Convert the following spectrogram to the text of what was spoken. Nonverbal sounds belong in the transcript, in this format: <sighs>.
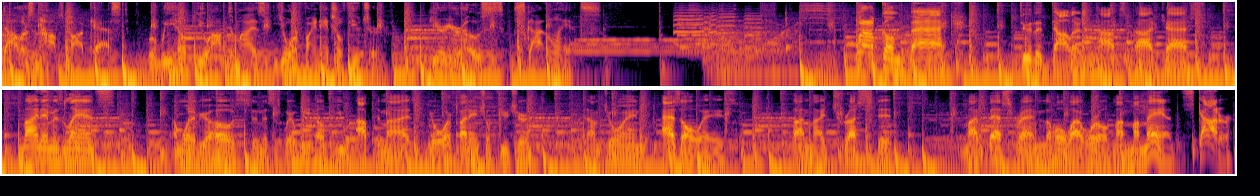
Dollars and Hops podcast, where we help you optimize your financial future. Here are your hosts, Scott and Lance. Welcome back to the Dollars and Hops podcast. My name is Lance. I'm one of your hosts, and this is where we help you optimize your financial future. And I'm joined, as always, by my trusted, my best friend in the whole wide world, my, my man, Scotter.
